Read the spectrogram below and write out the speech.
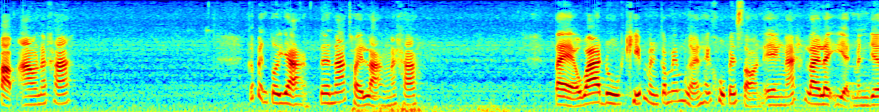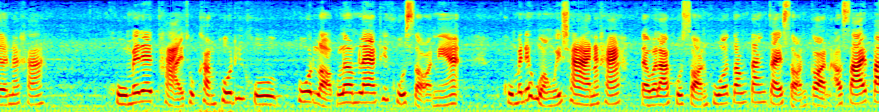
ปรับเอานะคะ ก็เป็นตัวอย่างเดินหน้าถอยหลังนะคะ แต่ว่าดูคลิปมันก็ไม่เหมือนให้ครูไปสอนเองนะ รายละเอียดมันเยอะนะคะ ครูไม่ได้ถ่ายทุกคำพูดที่ครูพูดหรอกเริ่มแรกที่ครูสอนเนี้ยครูไม่ได้ห่วงวิชานะคะ แต่เวลาครูสอนครูก็ต้องตั้งใจสอนก่อนเอาซ้ายไป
